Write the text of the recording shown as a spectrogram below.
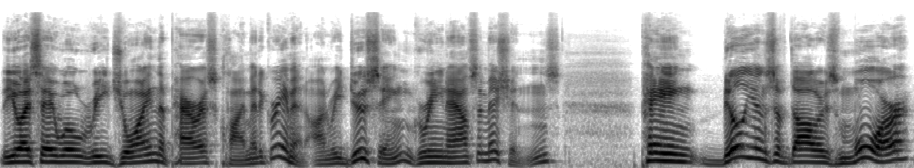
the USA will rejoin the Paris Climate Agreement on reducing greenhouse emissions, paying billions of dollars more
